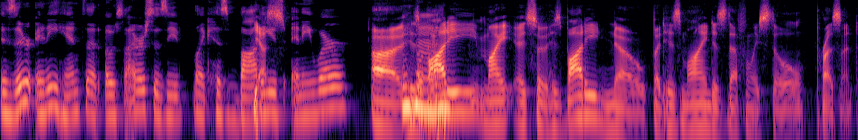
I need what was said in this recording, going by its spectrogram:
Is there any hint that Osiris is e- like his body's Yes. anywhere? Uh, his Mhm. body might. So his body, no, but his mind is definitely still present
